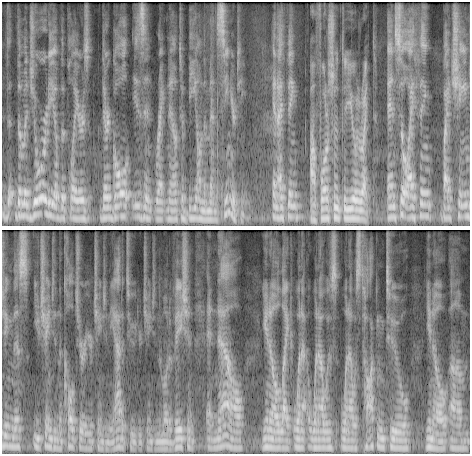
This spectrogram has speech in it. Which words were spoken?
The, the majority of the players, their goal isn't right now to be on the men's senior team. And I think unfortunately, you're right. and so I think by changing this, you're changing the culture, you're changing the attitude, you're changing the motivation, and now, you know, like when I, when I was when I was talking to, you know, um,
